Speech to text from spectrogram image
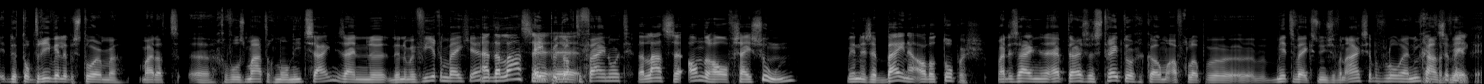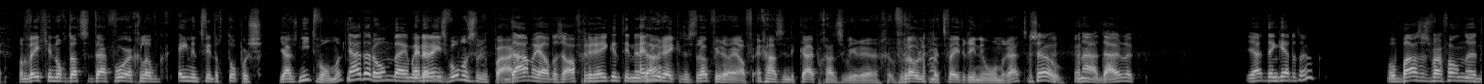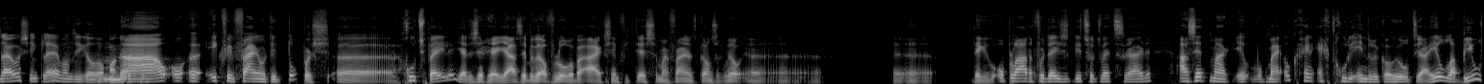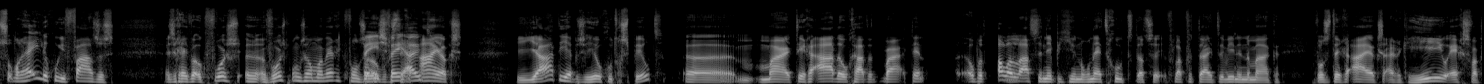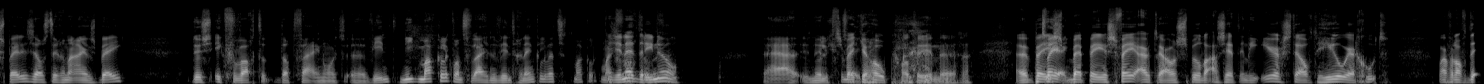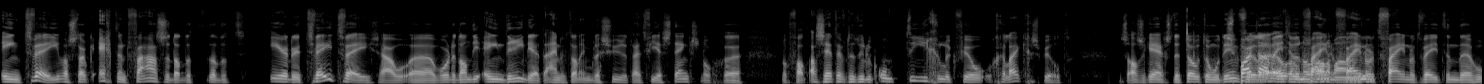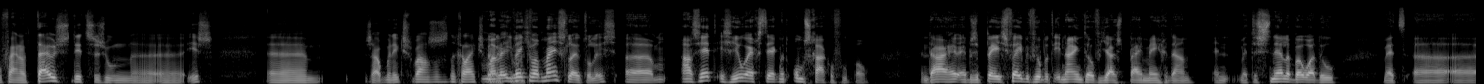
de top 3 willen bestormen, maar dat gevoelsmatig nog niet zijn. Zijn de nummer 4 een beetje. Nou, de, laatste, Eén punt achter Feyenoord. de laatste anderhalf seizoen winnen ze bijna alle toppers. Maar er zijn, eh, daar is een streep doorgekomen afgelopen uh, midweeks nu ze van Ajax hebben verloren. En nu Ja, gaan ze weer. Want weet je nog dat ze daarvoor geloof ik 21 toppers juist niet wonnen. Ja, daarom. Bij, maar en ineens wonnen ze er een paar. daarmee hadden ze afgerekend En inderdaad. nu rekenen ze er ook weer mee af. En gaan ze in de Kuip gaan ze weer vrolijk met 2-3-0 onderuit. Zo, nou duidelijk. Ja, denk jij dat ook? Op basis waarvan eh, trouwens, Sinclair? Want die kan wel makkelijk... Nou, eh, ik vind Feyenoord in toppers eh, goed spelen. Ja, dan zeg je, ja, ze hebben wel verloren bij Ajax en Vitesse. Maar Feyenoord kan zich wel, denk ik, opladen voor deze, dit soort wedstrijden. AZ maakt op mij ook geen echt goede indruk al het jaar. Heel labiel, sommige hele goede fases. En ze geven ook voors- een voorsprong zomaar weg. Ik vond ze PSV uit? Ajax. Ja, die hebben ze heel goed gespeeld. Maar tegen ADO gaat het maar ten, op het allerlaatste nippertje nog net goed dat ze vlak voor tijd de winnende maken. Ik vond ze tegen Ajax eigenlijk heel erg zwak spelen, zelfs tegen een Ajax B. Dus ik verwacht dat, dat Feyenoord eh, wint. Niet makkelijk, want Feyenoord wint geen enkele wedstrijd makkelijk. Maar je net 3-0. verwacht ook- Ja, een nulletje. Een beetje hoop wat erin de. Eh, PS, 2-1. bij PSV uit trouwens speelde AZ in die eerste helft heel erg goed. Maar vanaf de 1-2 was het ook echt een fase dat het, dat het eerder 2-2 zou eh, worden dan die 1-3 die uiteindelijk dan in blessuretijd via Stenks nog, eh, nog valt. AZ heeft natuurlijk ontiegelijk veel gelijk gespeeld. Dus als ik ergens de toto moet Sparta invullen, weten we ook nog Feyenoord, allemaal. Feyenoord, Feyenoord wetende hoe Feyenoord thuis dit seizoen eh, is, ehm, zou ik me niks verbazen als het een gelijkspel Maar weet, weet je wat mijn sleutel is? Ehm, AZ is heel erg sterk met omschakelvoetbal. En daar hebben ze PSV bijvoorbeeld in Eindhoven juist bij meegedaan. En met de snelle Boadu, met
